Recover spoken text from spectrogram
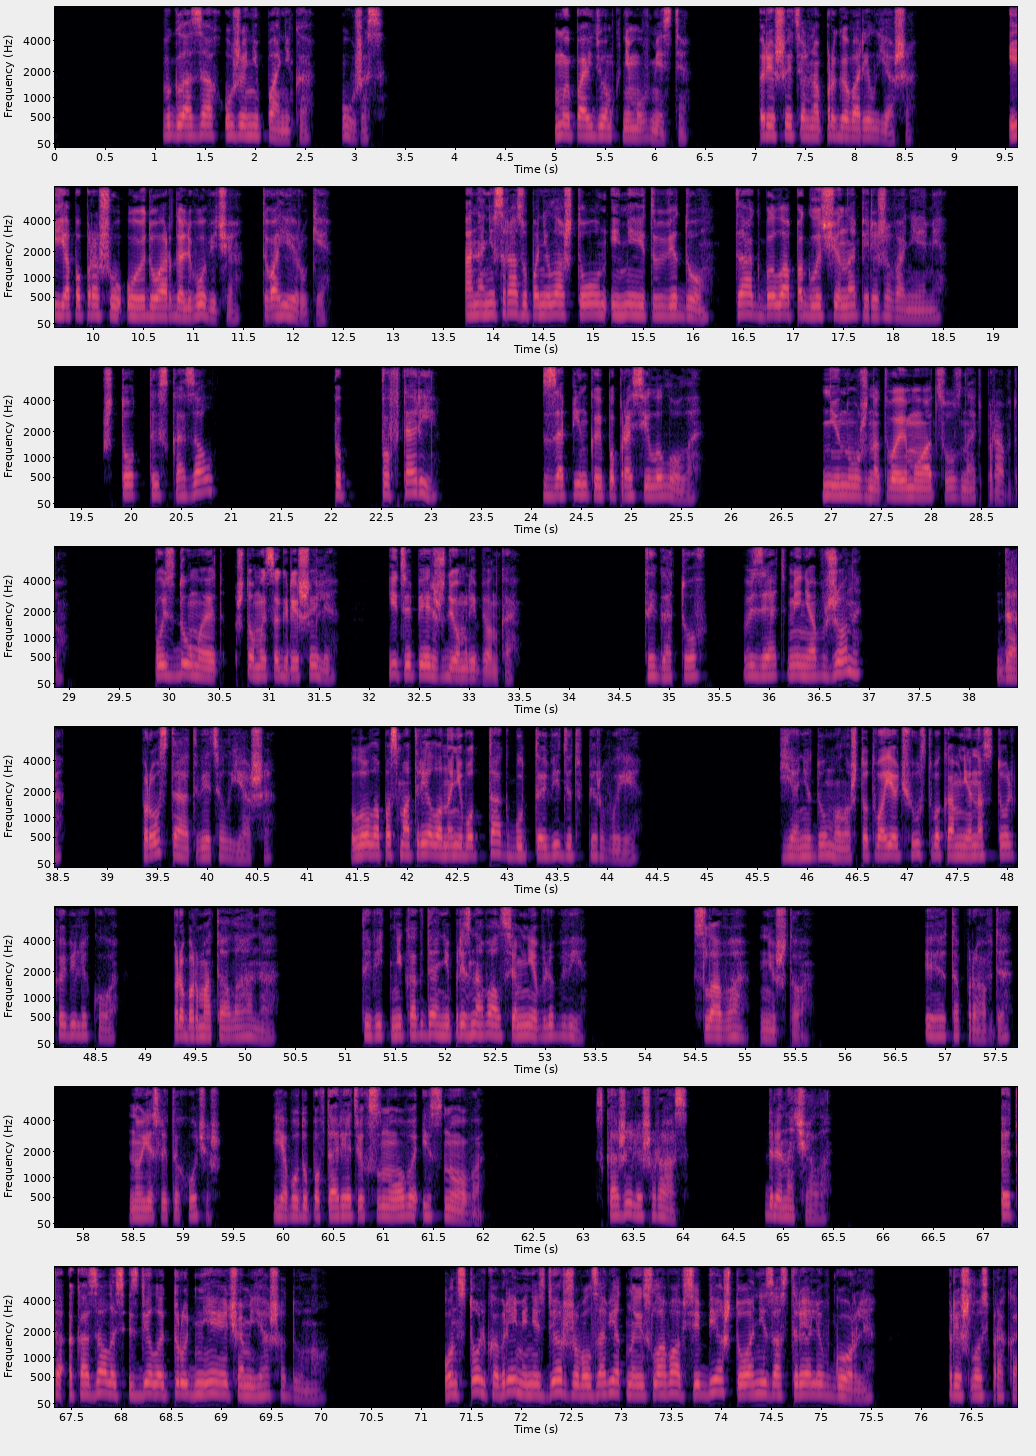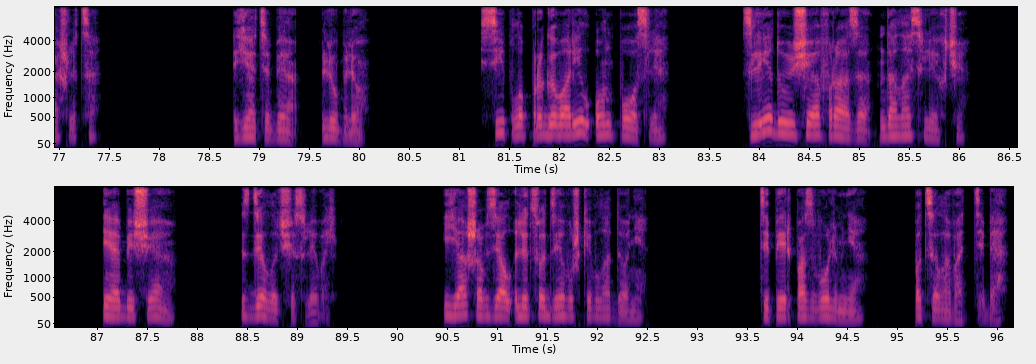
В глазах уже не паника, ужас. Мы пойдем к нему вместе, решительно проговорил Яша. И я попрошу у Эдуарда Львовича твоей руки. Она не сразу поняла, что он имеет в виду, так была поглощена переживаниями. «Что ты сказал?» П «Повтори», — с запинкой попросила Лола. «Не нужно твоему отцу знать правду. Пусть думает, что мы согрешили, и теперь ждем ребенка. «Ты готов взять меня в жены? «Да», — просто ответил Яша. Лола посмотрела на него так, будто видит впервые. «Я не думала, что твое чувство ко мне настолько велико», — пробормотала она. «Ты ведь никогда не признавался мне в любви». Слова — ничто. И это правда. Но если ты хочешь, я буду повторять их снова и снова. Скажи лишь раз. Для начала. Это оказалось сделать труднее, чем Яша думал. Он столько времени сдерживал заветные слова в себе, что они застряли в горле. Пришлось прокашляться. «Я тебя люблю». Сипло проговорил он после. Следующая фраза далась легче. «И обещаю сделать счастливой». Яша взял лицо девушки в ладони. «Теперь позволь мне поцеловать тебя».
